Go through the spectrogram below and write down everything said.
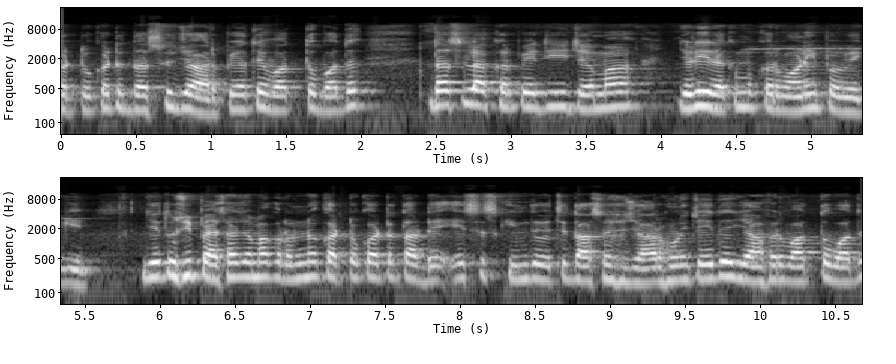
ਘੱਟੋ ਘੱਟ 10000 ਰੁਪਏ ਅਤੇ ਵੱਧ ਤੋਂ ਵੱਧ 10 ਲੱਖ ਰੁਪਏ ਦੀ ਜਮ੍ਹਾਂ ਜਿਹੜੀ ਰਕਮ ਕਰਵਾਉਣੀ ਪਵੇਗੀ। ਜੇ ਤੁਸੀਂ ਪੈਸਾ ਜਮ੍ਹਾਂ ਕਰਾਉਣਾ ਘੱਟੋ ਘੱਟ ਤੁਹਾਡੇ ਇਸ ਸਕੀਮ ਦੇ ਵਿੱਚ 10000 ਹੋਣੇ ਚਾਹੀਦੇ ਜਾਂ ਫਿਰ ਵੱਧ ਤੋਂ ਵੱਧ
